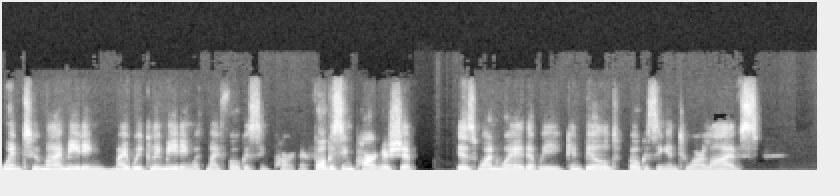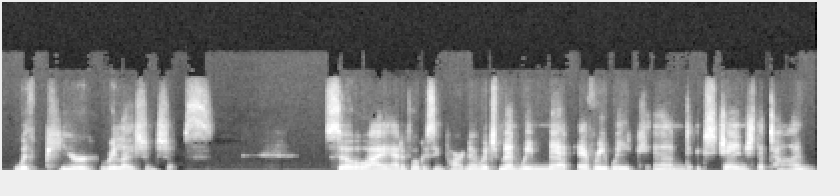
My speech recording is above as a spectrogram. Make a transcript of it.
went to my meeting, my weekly meeting with my focusing partner. Focusing partnership is one way that we can build focusing into our lives with peer relationships. So I had a focusing partner, which meant we met every week and exchanged the time.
